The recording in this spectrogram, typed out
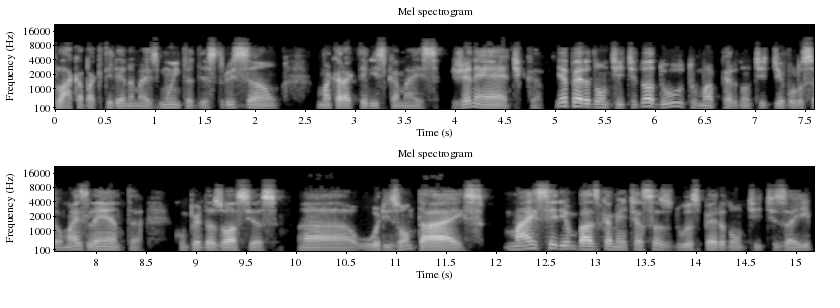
placa bacteriana, mas muita destruição, uma característica mais genética. E a periodontite do adulto, uma periodontite de evolução mais lenta, com perdas ósseas uh, horizontais, mas seriam basicamente essas duas periodontites aí,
